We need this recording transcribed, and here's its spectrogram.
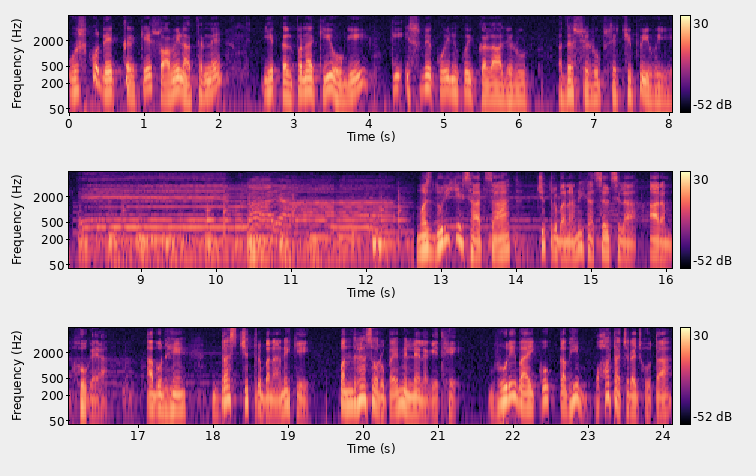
उसको देख करके स्वामीनाथन ने ये कल्पना की होगी कि इसमें कोई न कोई कला ज़रूर अदृश्य रूप से छिपी हुई है। मजदूरी के साथ साथ चित्र बनाने का सिलसिला आरंभ हो गया। अब उन्हें दस चित्र बनाने के पंद्रह सौ रुपए मिलने लगे थे। भूरीबाई को कभी बहुत अचरज होता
